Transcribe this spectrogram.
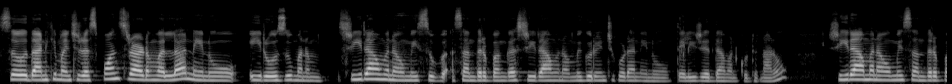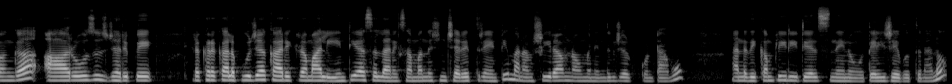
సో, దానికి మంచి రెస్పాన్స్ రావడం వల్ల నేను ఈరోజు మనం శ్రీరామనవమి శుభ సందర్భంగా శ్రీరామనవమి గురించి కూడా నేను తెలియజేద్దాం అనుకుంటున్నాను. శ్రీరామనవమి సందర్భంగా ఆ రోజు జరిపే రకరకాల పూజా కార్యక్రమాలు ఏంటి? అసలు దానికి సంబంధించిన చరిత్ర ఏంటి? మనం శ్రీరామనవమిని ఎందుకు జరుపుకుంటాము? అన్నది కంప్లీట్ డీటెయిల్స్ నేను తెలియజేయబోతున్నాను.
